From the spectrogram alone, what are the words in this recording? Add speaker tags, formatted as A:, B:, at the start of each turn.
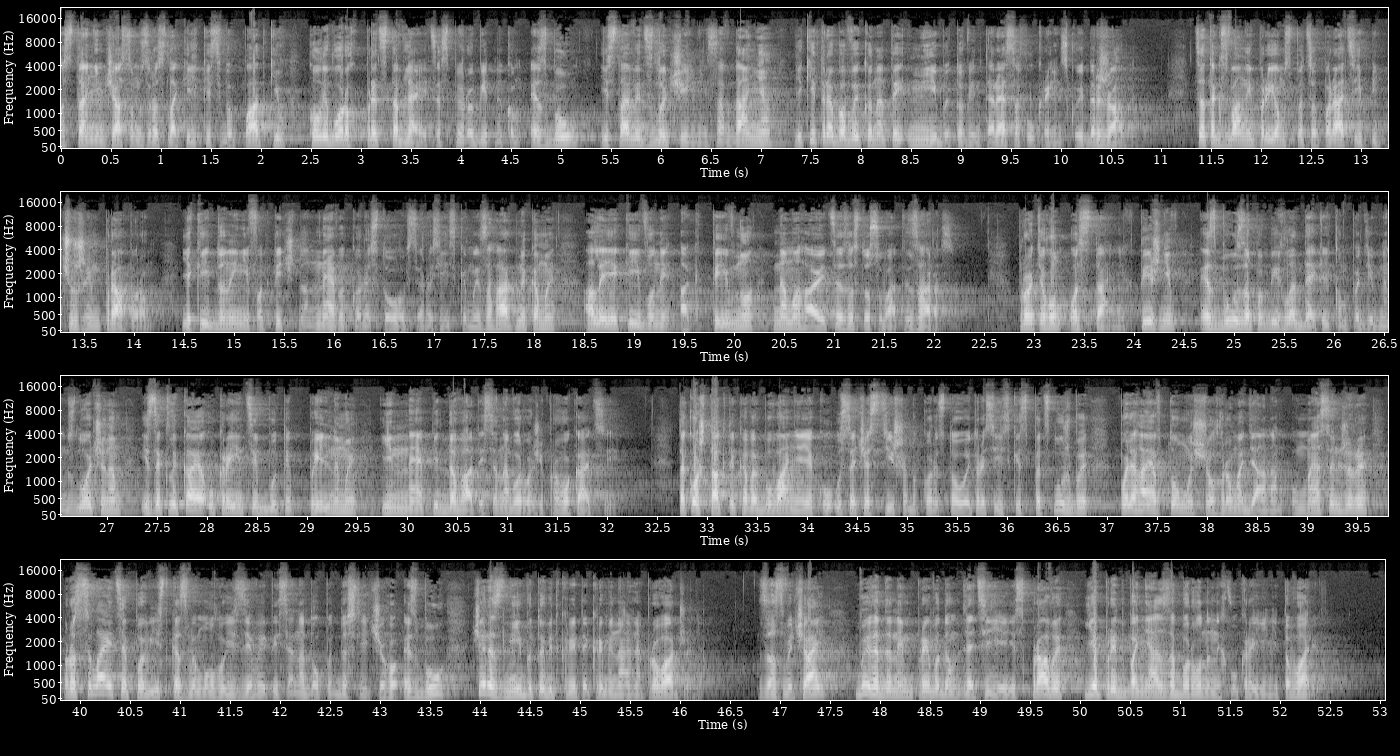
A: Останнім часом зросла кількість випадків, коли ворог представляється співробітником СБУ і ставить злочинні завдання, які треба виконати нібито в інтересах української держави. Це так званий прийом спецоперацій під чужим прапором, який донині фактично не використовувався російськими загарбниками, але який вони активно намагаються застосувати зараз. Протягом останніх тижнів СБУ запобігла декільком подібним злочинам і закликає українців бути пильними і не піддаватися на ворожі провокації. Також тактика вербування, яку усе частіше використовують російські спецслужби, полягає в тому, що громадянам у месенджери розсилається повістка з вимогою з'явитися на допит до слідчого СБУ через нібито відкрите кримінальне провадження. Зазвичай вигаданим приводом для цієї справи є придбання заборонених в Україні товарів.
